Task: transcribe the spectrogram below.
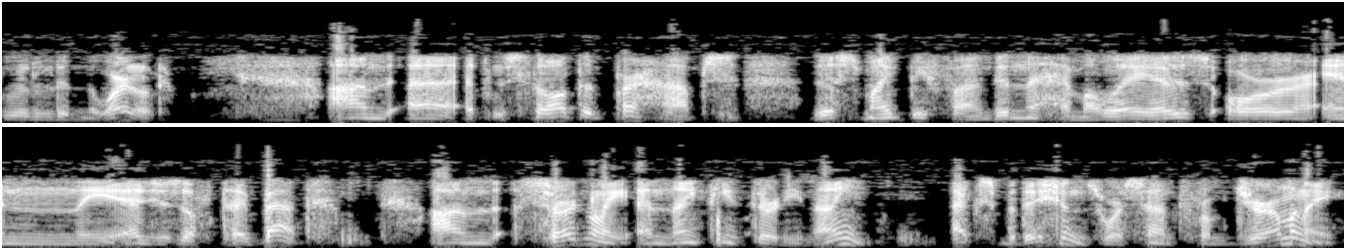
ruled in the world and uh, it was thought that perhaps this might be found in the Himalayas or in the edges of Tibet. And certainly in 1939, expeditions were sent from Germany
